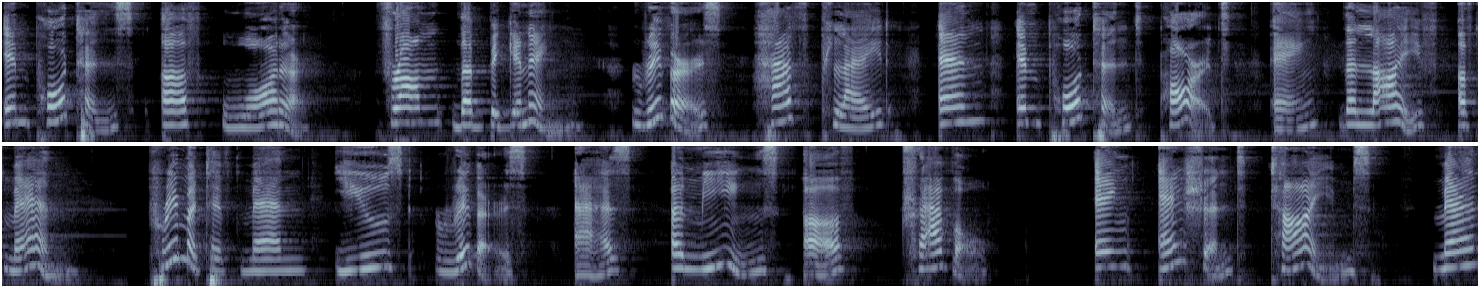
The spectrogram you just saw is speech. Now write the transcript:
importance of water. From the beginning, rivers have played an important part in the life of man. Primitive man used rivers as a means of travel. In ancient times, men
